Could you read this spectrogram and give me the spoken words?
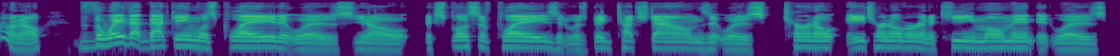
I don't know the way that that game was played, it was, you know, explosive plays, it was big touchdowns, it was turno a turnover in a key moment, it was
